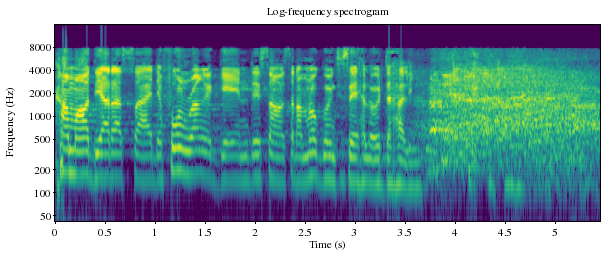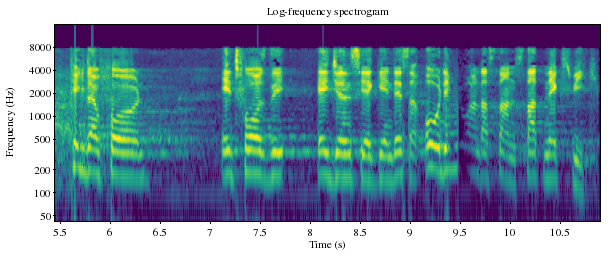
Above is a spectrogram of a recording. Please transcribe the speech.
come out the other side. The phone rang again. This time I said, I'm not going to say hello, darling. Pick the phone. It was the agency again. They said, Oh, they don't understand. Start next week.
